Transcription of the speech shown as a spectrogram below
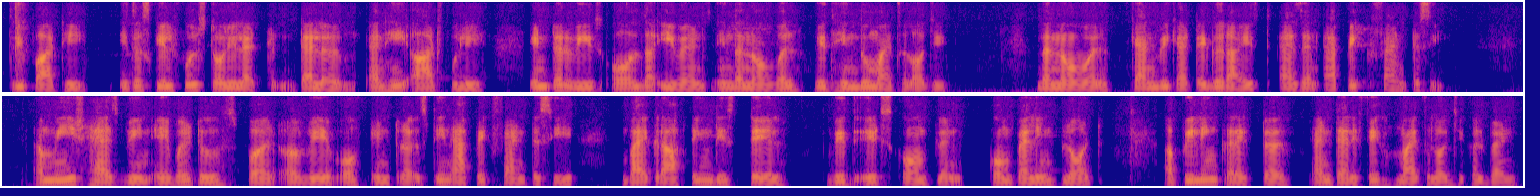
Tripathi is a skillful storyteller and he artfully interweaves all the events in the novel with Hindu mythology. The novel can be categorized as an epic fantasy. Amish has been able to spur a wave of interest in epic fantasy by crafting this tale with its compelling plot, appealing character, and terrific mythological bent.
